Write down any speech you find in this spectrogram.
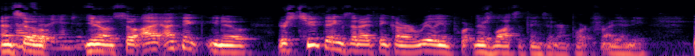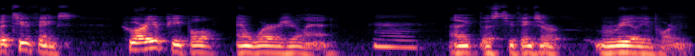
And That's so, really you know, so I, I think you know, there's two things that I think are really important. There's lots of things that are important for identity, but two things: who are your people, and where is your land? Hmm. I think those two things are really important.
